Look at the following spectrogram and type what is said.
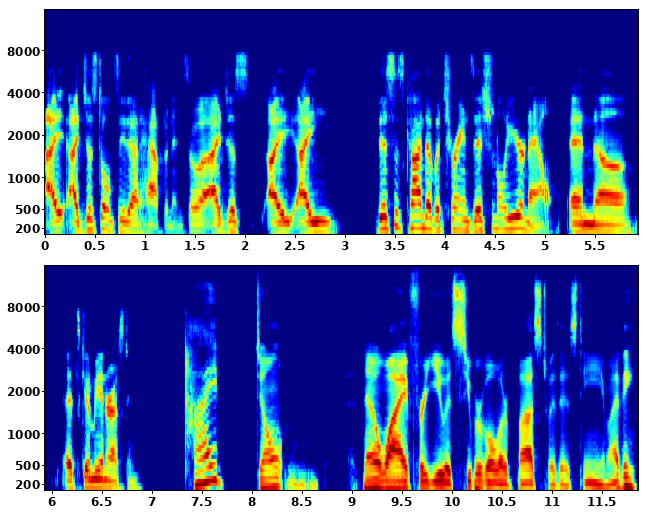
I, I just don't see that happening. So I just I I this is kind of a transitional year now, and uh, it's going to be interesting. I don't know why for you it's Super Bowl or bust with his team. I think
